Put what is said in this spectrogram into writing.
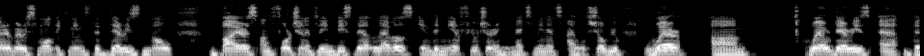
very very small. It means that there is no buyers unfortunately in these levels. In the near future in the next minutes i will show you where um where there is uh, the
